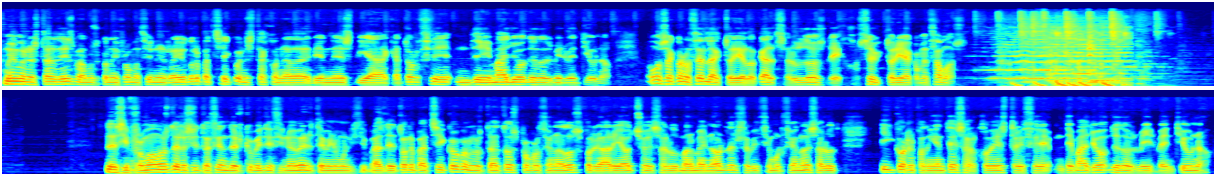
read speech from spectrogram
Muy buenas tardes. Vamos con la información en Radio Torpacheco en esta jornada de viernes, día 14 de mayo de 2021. Vamos a conocer la actualidad local. Saludos de José Victoria. Comenzamos. Les informamos de la situación del COVID-19 en el término municipal de Torre Pacheco con los datos proporcionados por el Área 8 de Salud Mar Menor del Servicio Murciano de Salud y correspondientes al jueves 13 de mayo de 2021.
